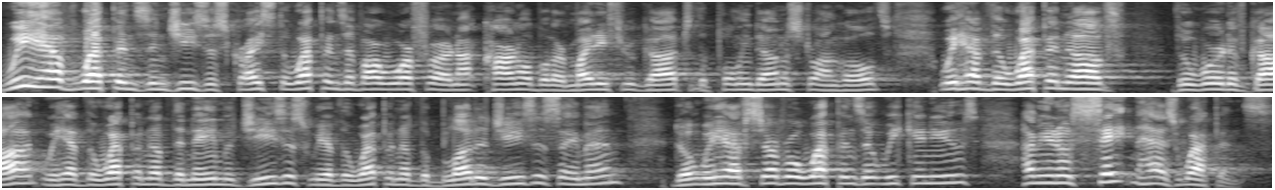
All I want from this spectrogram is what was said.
we have weapons in Jesus Christ? The weapons of our warfare are not carnal, but are mighty through God to the pulling down of strongholds. We have the weapon of the Word of God. We have the weapon of the name of Jesus. We have the weapon of the blood of Jesus. Amen. Don't we have several weapons that we can use? I mean, you know, Satan has weapons.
